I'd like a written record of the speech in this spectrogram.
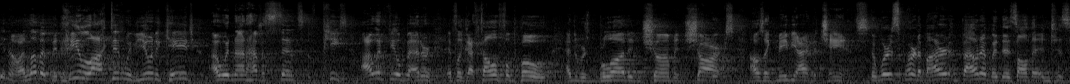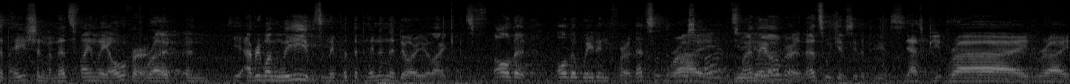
you know I love it. But he locked in with you in a cage, I would not have a sense of peace. I would feel better if like I fell off a boat and there was blood and chum and sharks. I was like maybe I have a chance. The worst part about about it is all the anticipation when that's finally over, Right. And, and everyone leaves and they put the pin in the door. You're like, it's all the all the waiting for it. That's the worst part. It's finally over, and that's what gives you the peace. That's be- right, right.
